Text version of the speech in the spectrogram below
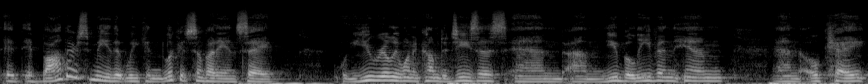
it, it bothers me that we can look at somebody and say, well, you really want to come to Jesus and um, you believe in him, and okay,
